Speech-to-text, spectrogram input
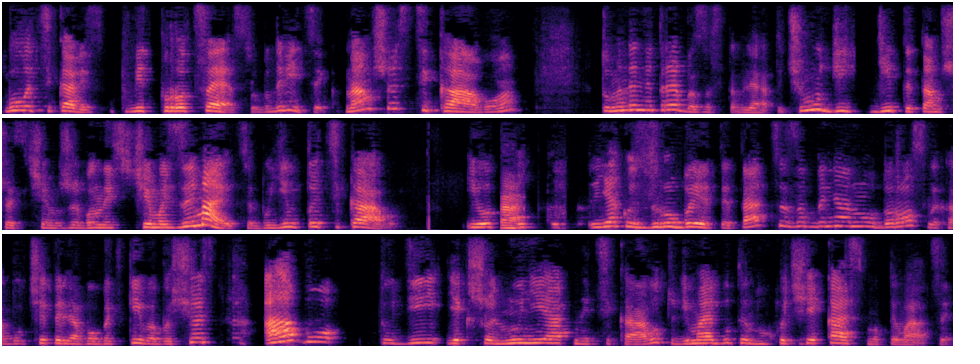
була цікавість від процесу. Бо дивіться, як нам щось цікаво, то мене не треба заставляти. Чому діти там щось чим вже вони з чимось займаються, бо їм то цікаво. І от, от, от якось зробити, так? Це завдання ну, дорослих або вчителя, або батьків, або щось. Або тоді, якщо ну ніяк не цікаво, тоді має бути ну, хоч якась мотивація.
